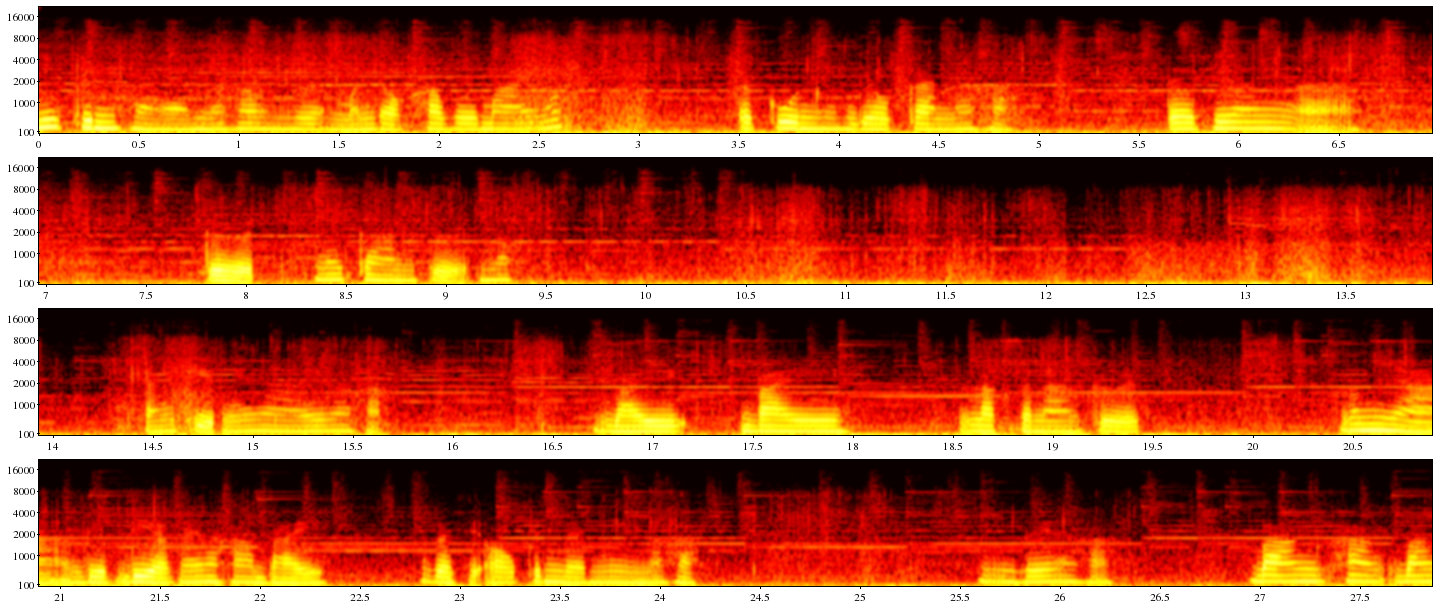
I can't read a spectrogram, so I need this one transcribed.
นี่กลินหอมนะคะเพื่อนเหมือนดอกคาโบไมล์เนาะตระกูลเดียวกันนะคะ แต่เพียงเกิดในการเกิดเนาะ สังเกตง่ายๆนะคะใบใบลักษณะเกิดน้ำหยาเรียบๆเลยนะคะ ใบมันก็จะออกเป็นแบบนี้นะคะนี่เลยนะคะ บางครั้งบาง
